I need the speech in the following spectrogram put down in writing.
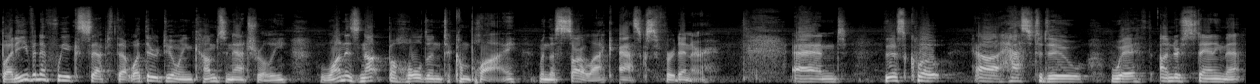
but even if we accept that what they're doing comes naturally, one is not beholden to comply when the Sarlacc asks for dinner. And this quote uh, has to do with understanding that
